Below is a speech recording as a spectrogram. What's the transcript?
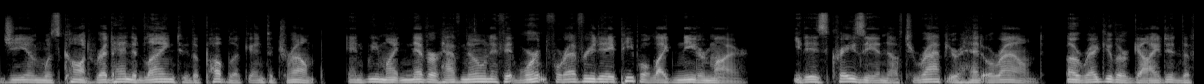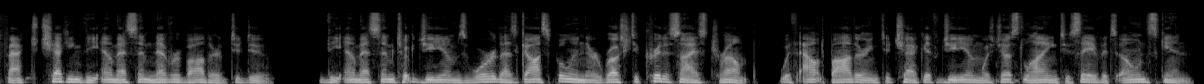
GM was caught red-handed lying to the public and to Trump and we might never have known if it weren't for everyday people like Niedermeyer. It is crazy enough to wrap your head around, A regular guy did the fact-checking the MSM never bothered to do. The MSM took GM's word as gospel in their rush to criticize Trump, without bothering to check if GM was just lying to save its own skin.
